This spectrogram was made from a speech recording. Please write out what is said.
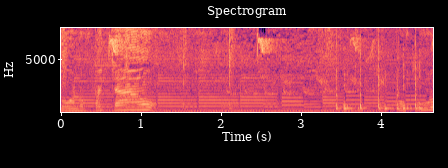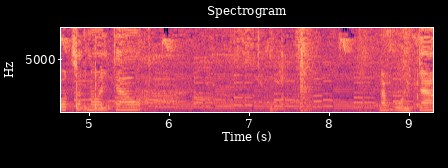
นัวลงไปเจ้าผงปรุงรสสักน้อยเจ้า น้ำอุ่นเจ้า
